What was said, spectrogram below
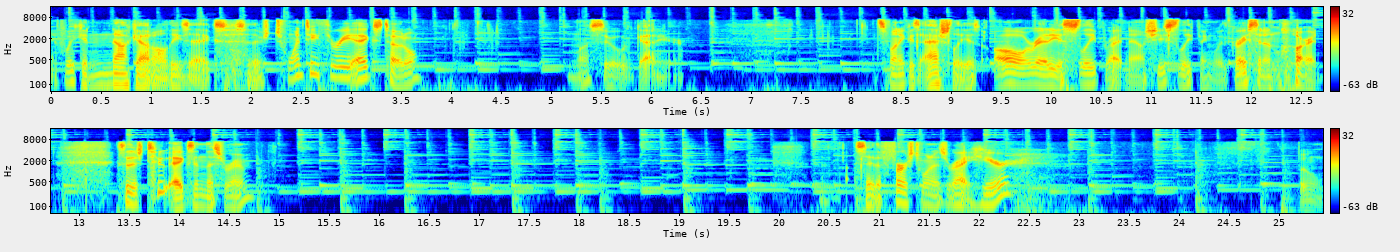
if we can knock out all these eggs. So there's 23 eggs total. Let's see what we've got here. It's funny because Ashley is already asleep right now. She's sleeping with Grayson and Lauren. So there's two eggs in this room. Say the first one is right here. Boom.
